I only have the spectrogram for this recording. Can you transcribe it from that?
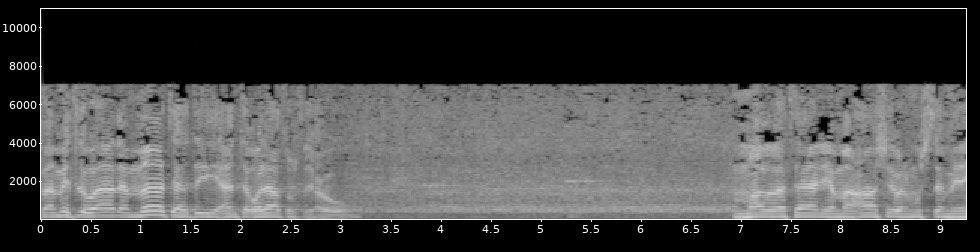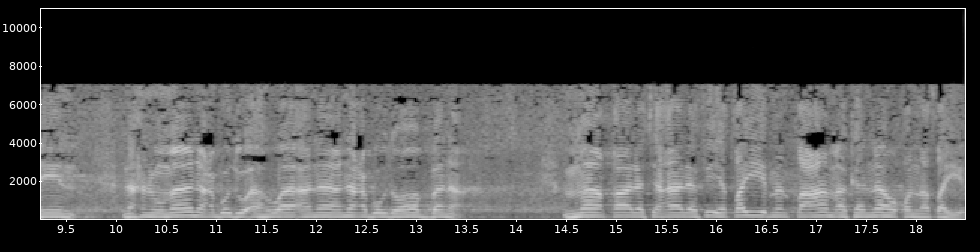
فمثل هذا ما تهديه أنت ولا تصلحه. مرة ثانية معاشر المستمعين نحن ما نعبد أهواءنا نعبد ربنا. ما قال تعالى فيه طيب من طعام أكلناه قلنا طيب.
